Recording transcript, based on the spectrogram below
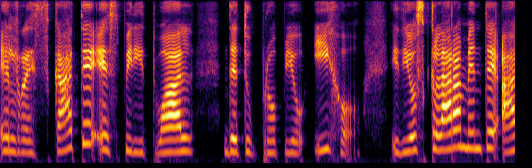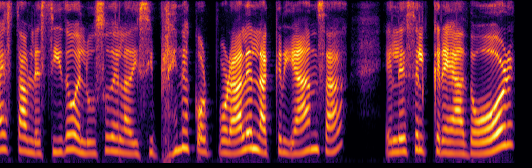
el rescate espiritual de tu propio hijo. Y Dios claramente ha establecido el uso de la disciplina corporal en la crianza. Él es el creador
